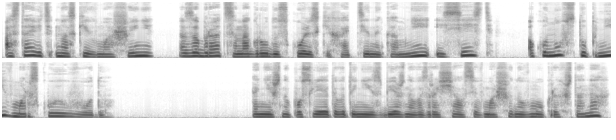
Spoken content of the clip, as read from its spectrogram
оставить носки в машине, забраться на груду скользких от камней и сесть, окунув ступни в морскую воду. Конечно, после этого ты неизбежно возвращался в машину в мокрых штанах,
